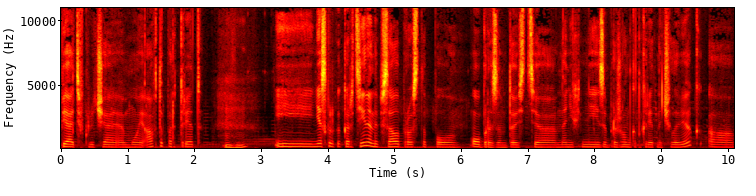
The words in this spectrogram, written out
5, включая мой автопортрет. Угу. И несколько картин я написала просто по образам, то есть э, на них не изображен конкретный человек, а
